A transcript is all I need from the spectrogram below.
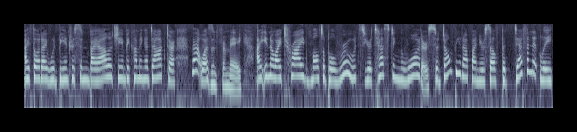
I thought I would be interested in biology and becoming a doctor. That wasn't for me. I you know, I tried multiple routes. You're testing the waters. So don't beat up on yourself, but definitely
